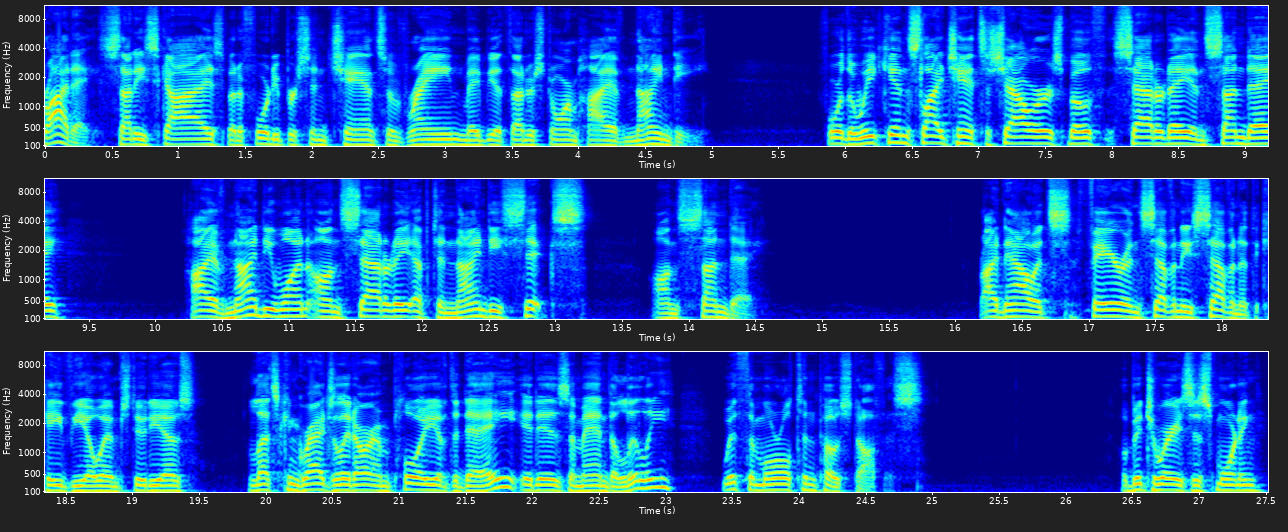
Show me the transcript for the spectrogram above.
Friday, sunny skies, but a 40% chance of rain, maybe a thunderstorm, high of 90. For the weekend, slight chance of showers both Saturday and Sunday. High of 91 on Saturday, up to 96 on Sunday. Right now, it's fair and 77 at the KVOM studios. Let's congratulate our employee of the day. It is Amanda Lilly with the Morrilton Post Office. Obituaries this morning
